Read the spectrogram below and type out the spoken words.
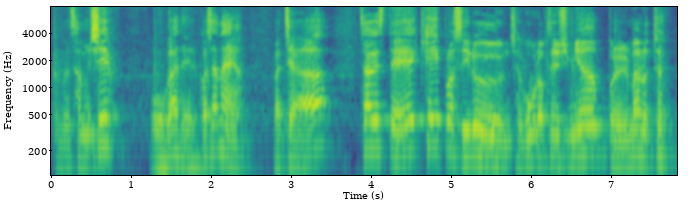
그러면 35가 될 거잖아요. 맞죠? 자, 그랬을 때 k 플러스 1은 제곱을 없애주시면 뿔마 루트,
